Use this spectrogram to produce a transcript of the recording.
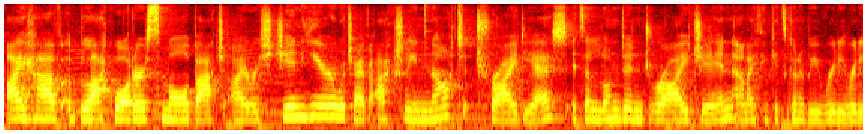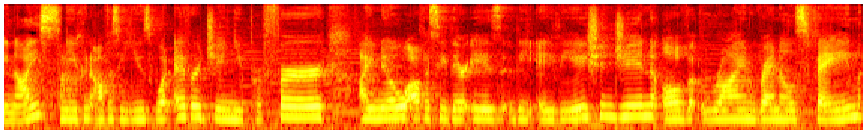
I have a Blackwater small batch Irish gin here, which I've actually not tried yet. It's a London dry gin, and I think it's gonna be really, really nice. You can obviously use whatever gin you prefer. I know obviously there is the Aviation gin of Ryan Reynolds fame.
